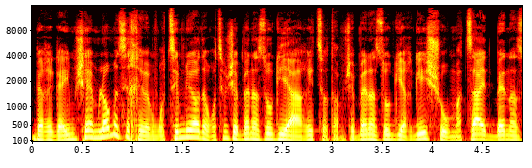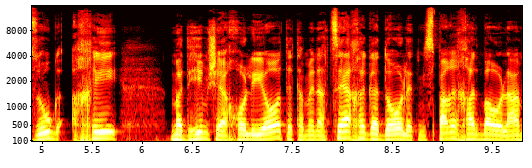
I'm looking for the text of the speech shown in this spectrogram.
ברגעים שהם לא מצליחים, הם רוצים להיות, הם רוצים שבן הזוג יעריץ אותם, שבן הזוג ירגיש שהוא מצא את בן הזוג הכי מדהים שיכול להיות, את המנצח הגדול, את מספר אחד בעולם.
